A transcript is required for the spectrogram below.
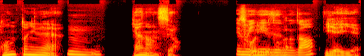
本当にねうん、嫌なんですよ。フェミニズムが。いえいえ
